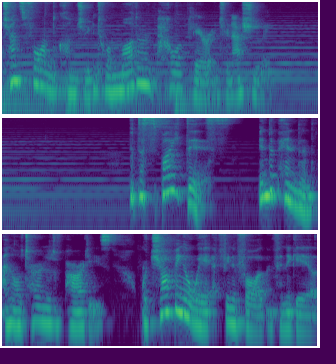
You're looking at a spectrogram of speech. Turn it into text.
transformed the country into a modern power player internationally. But despite this, independent and alternative parties were chopping away at Fianna Fáil and Fine Gael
